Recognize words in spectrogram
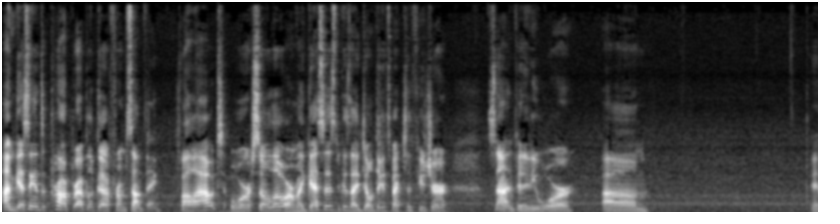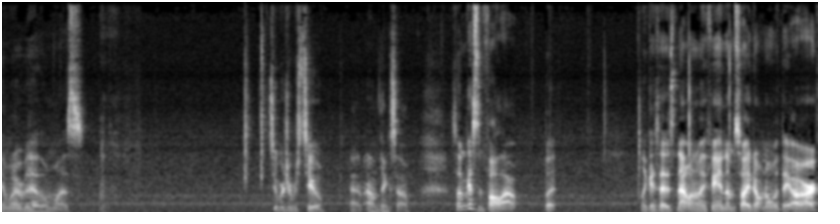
I'm guessing it's a prop replica from something. Fallout or Solo are my guesses because I don't think it's Back to the Future. It's not Infinity War. Um, and whatever the other one was. Super Troopers 2. I don't think so. So I'm guessing Fallout. But like I said, it's not one of my fandoms, so I don't know what they are.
